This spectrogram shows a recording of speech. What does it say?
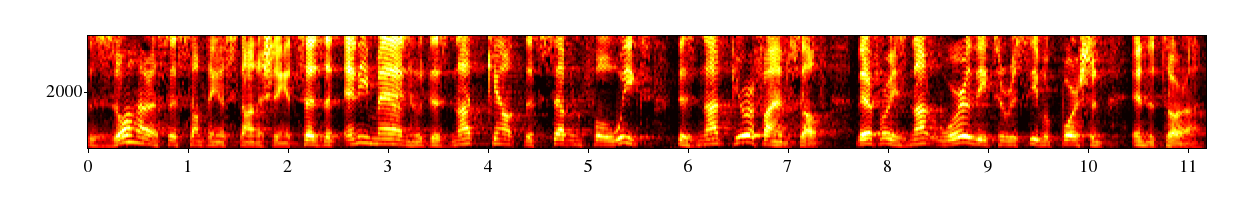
The Zohar says something astonishing. It says that any man who does not count the seven full weeks does not purify himself. Therefore, he's not worthy to receive a portion in the Torah.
